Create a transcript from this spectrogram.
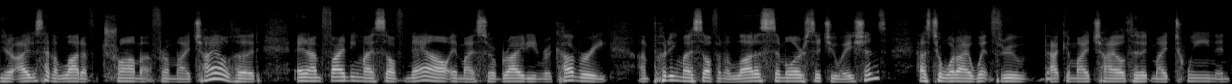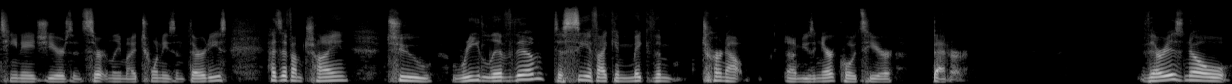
you know, I just had a lot of trauma from my childhood, and I'm finding myself now in my sobriety and recovery. I'm putting myself in a lot of similar situations as to what I went through back in my childhood, my tween and teenage years, and certainly my 20s and 30s, as if I'm trying to relive them to see if I can make them turn out, I'm using air quotes here, better. There is no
